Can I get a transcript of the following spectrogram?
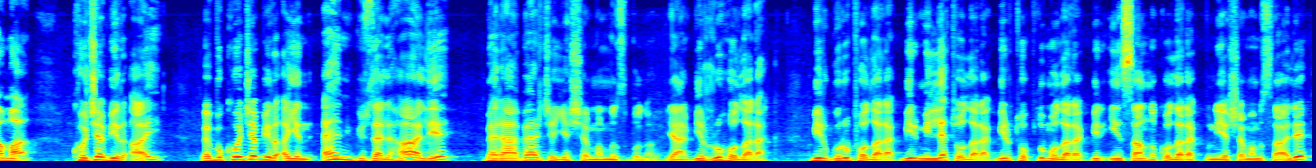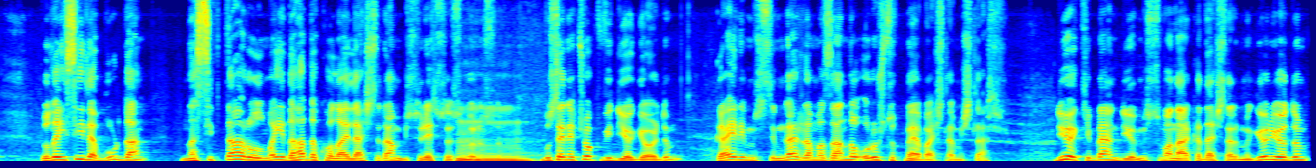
Ama koca bir ay ve bu koca bir ayın en güzel hali beraberce yaşamamız bunu. Yani bir ruh olarak, bir grup olarak, bir millet olarak, bir toplum olarak, bir insanlık olarak bunu yaşamamız hali. Dolayısıyla buradan nasipdar olmayı daha da kolaylaştıran bir süreç söz konusu. Bu sene çok video gördüm. Gayrimüslimler Ramazan'da oruç tutmaya başlamışlar. Diyor ki ben diyor Müslüman arkadaşlarımı görüyordum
